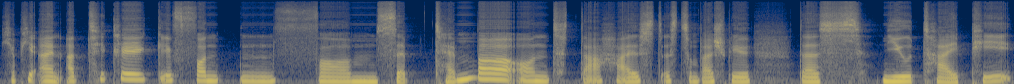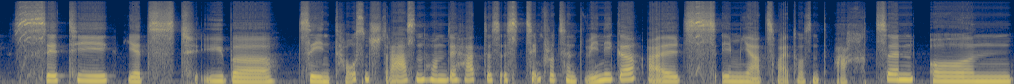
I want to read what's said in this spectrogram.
Ich habe hier einen Artikel gefunden vom September und da heißt es zum Beispiel, dass New Taipei City jetzt über 10.000 Straßenhunde hat. Das ist 10% weniger als im Jahr 2018. Und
